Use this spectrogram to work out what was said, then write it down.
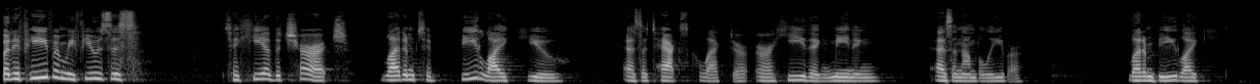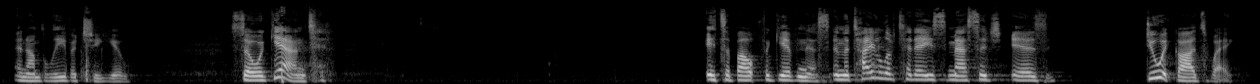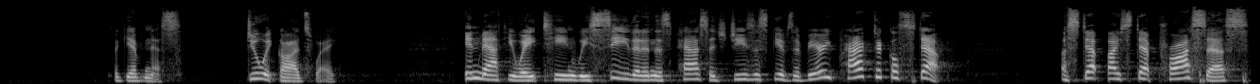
But if he even refuses to hear the church, let him to be like you as a tax collector or a heathen, meaning as an unbeliever. Let him be like an unbeliever to you. So again, it's about forgiveness. And the title of today's message is Do It God's Way. Forgiveness. Do it God's way. In Matthew 18, we see that in this passage, Jesus gives a very practical step, a step by step process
